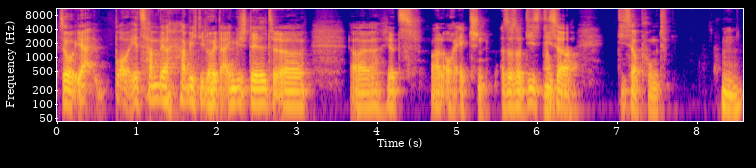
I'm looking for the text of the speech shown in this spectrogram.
So, ja, boah, jetzt haben wir, habe ich die Leute eingestellt, äh, äh, jetzt mal auch Action. Also so dies, dieser, dieser Punkt. Mhm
